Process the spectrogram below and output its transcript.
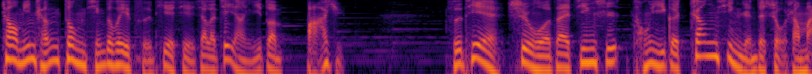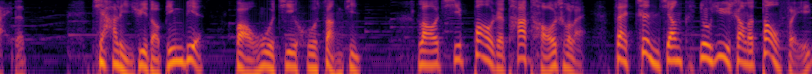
赵明诚动情地为此帖写下了这样一段跋语：“此帖是我在京师从一个张姓人的手上买的，家里遇到兵变，宝物几乎丧尽，老妻抱着他逃出来，在镇江又遇上了盗匪，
